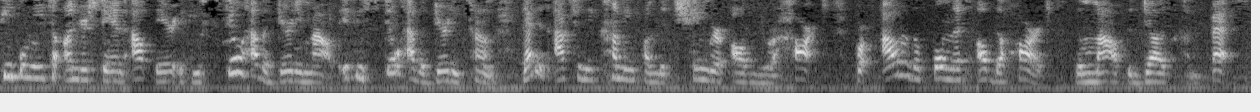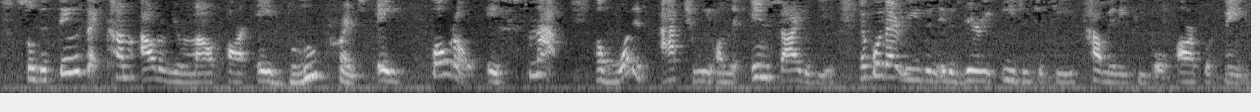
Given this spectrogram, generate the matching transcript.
people need to understand out there if you still have a dirty mouth, if you still have a dirty tongue, that is actually coming from the chamber of your heart. For out of the fullness of the heart, the mouth does confess. So the things that come out of your mouth are a blueprint, a photo, a snap of what is actually on the inside of you. And for that reason, it is very easy to see how many people are profane.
